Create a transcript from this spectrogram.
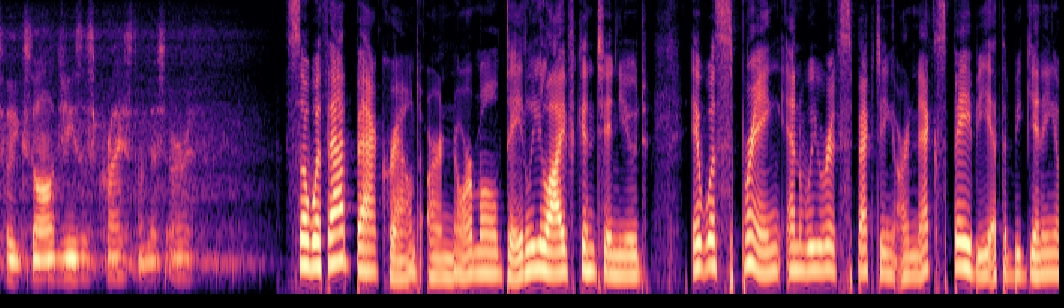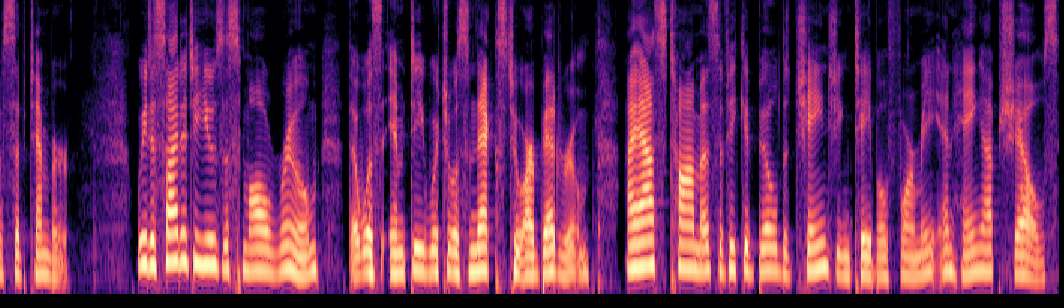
to exalt Jesus Christ on this earth. So, with that background, our normal daily life continued. It was spring, and we were expecting our next baby at the beginning of September. We decided to use a small room that was empty, which was next to our bedroom. I asked Thomas if he could build a changing table for me and hang up shelves.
